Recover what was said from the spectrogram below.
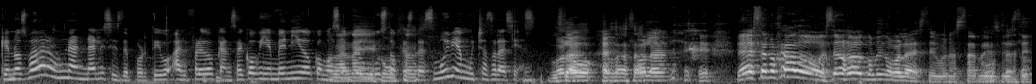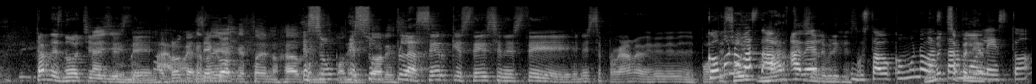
que nos va a dar un análisis deportivo, Alfredo Canseco. Bienvenido, como Hola, siempre, Naye, un gusto ¿cómo que estás? estés. Muy bien, muchas gracias. Gustavo, ¿cómo hola. estás? Hola. Ya está enojado, está enojado conmigo. Hola, este, buenas tardes. ¿Cómo estás? Este, tardes, noches, Naye, este, Alfredo ah, que no Canseco. que estoy enojado con es mis un, es un placer que estés en este, en este programa de BBB Deportes. ¿Cómo no vas a, a ver. Gustavo, cómo no, No va a a estar pelear. molesto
